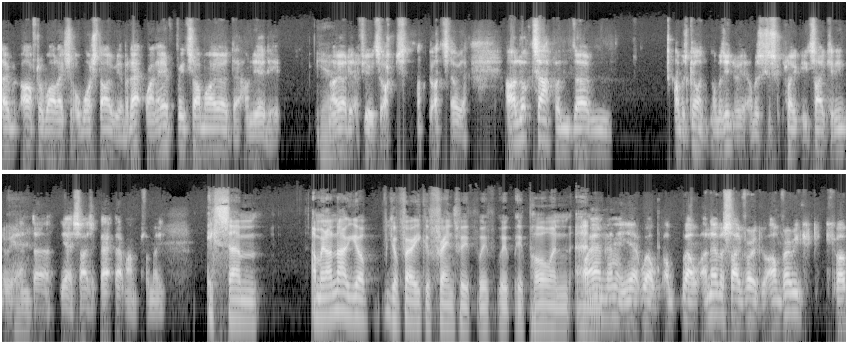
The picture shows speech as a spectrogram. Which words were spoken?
They, after a while, they sort of washed over you. But that one, every time I heard that on the edit, Yeah. I heard it a few times. I've got to tell you, I looked up and um, I was gone. I was into it. I was just completely taken into it, and uh, yeah, so that that one for me. It's um, I mean, I know you're you're very good friends with with, with, with Paul, and, and I am yeah. Well, I- well, I never say very good. I'm very uh,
